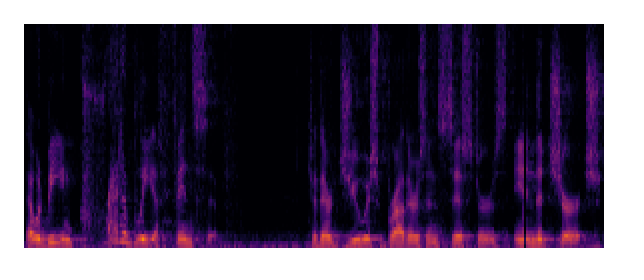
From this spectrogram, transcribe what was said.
that would be incredibly offensive to their Jewish brothers and sisters in the church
